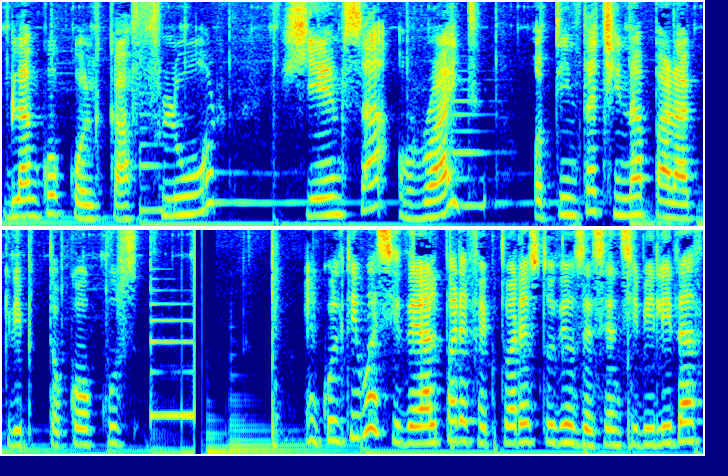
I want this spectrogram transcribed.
blanco colcafluor, giemsa o Wright o tinta china para Cryptococcus. El cultivo es ideal para efectuar estudios de sensibilidad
